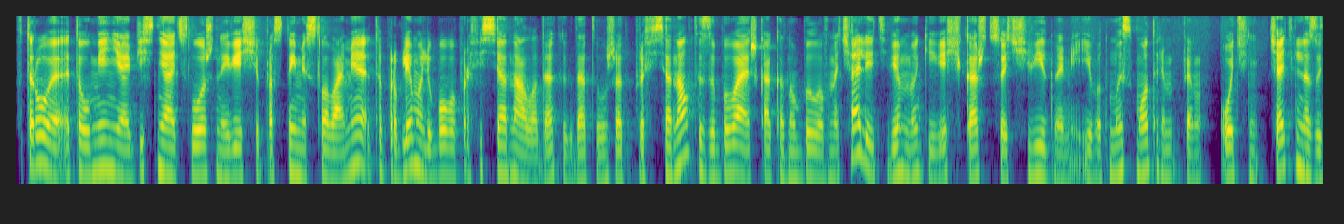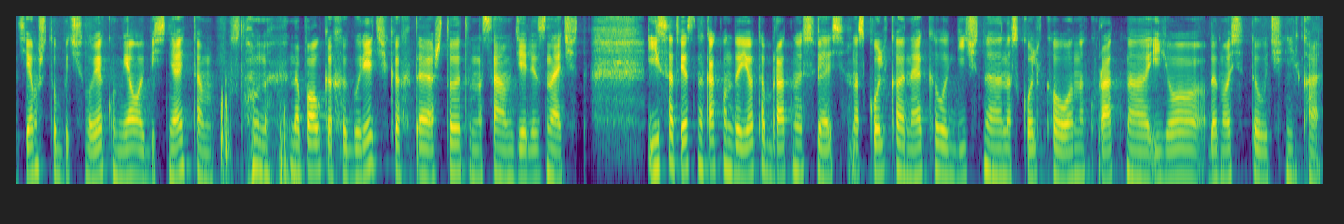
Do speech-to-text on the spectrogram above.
Второе — это это умение объяснять сложные вещи простыми словами. Это проблема любого профессионала, да, когда ты уже профессионал, ты забываешь, как оно было в начале, и тебе многие вещи кажутся очевидными. И вот мы смотрим прям очень тщательно за тем, чтобы человек умел объяснять там, условно, на палках, огуречиках, да, что это на самом деле значит. И, соответственно, как он дает обратную связь, насколько она экологична, насколько он аккуратно ее доносит до ученика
